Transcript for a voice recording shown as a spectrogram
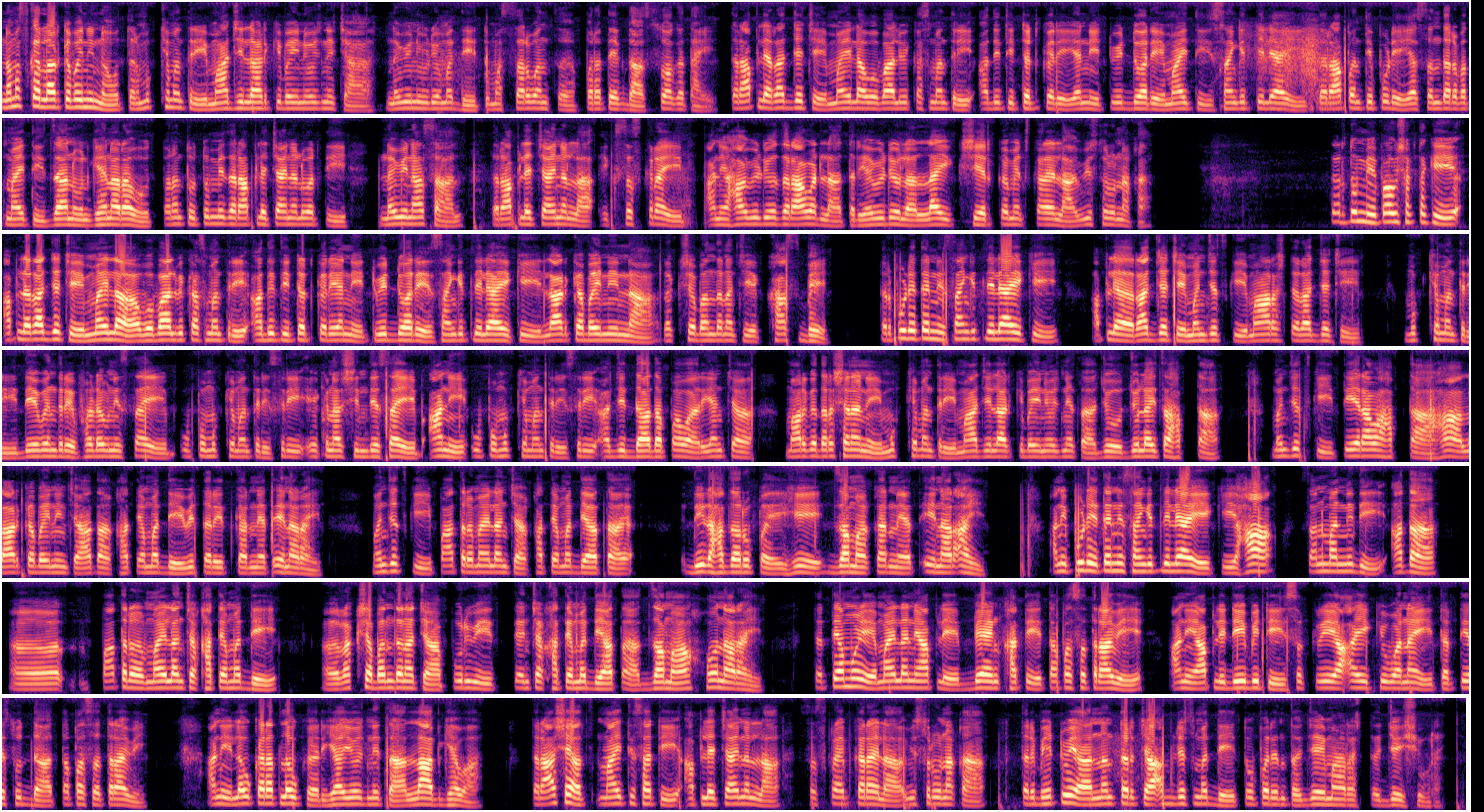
नमस्कार लाडक्या बहिणींनो. तर मुख्यमंत्री माझी लाडकी बहीण योजनेच्या नवीन व्हिडिओमध्ये तुम्हा सर्वांचं परत एकदा स्वागत आहे. तर आपल्या राज्याचे महिला व बालविकास मंत्री आदिती तटकरे यांनी ट्विटद्वारे माहिती सांगितलेली आहे. तर आपण ती पुढे या संदर्भात माहिती जाणून घेणार आहोत. परंतु तुम्ही जर आपल्या चॅनलवरती नवीन असाल तर आपल्या चॅनलला एक सबस्क्राईब आणि हा व्हिडिओ जर आवडला तर ह्या व्हिडिओला लाईक शेअर कमेंट्स करायला विसरू नका. तर तुम्ही पाहू शकता की आपल्या राज्याचे महिला व बालविकास मंत्री आदिती तटकरे यांनी ट्विटद्वारे सांगितलेले आहे की लाडक्या बहिणींना रक्षाबंधनाची खास भेट. तर पुढे त्यांनी सांगितलेले आहे की आपल्या राज्याचे म्हणजेच की महाराष्ट्र राज्याचे मुख्यमंत्री देवेंद्र फडणवीस साहेब उपमुख्यमंत्री श्री एकनाथ शिंदे साहेब आणि उपमुख्यमंत्री श्री अजितदादा पवार यांच्या मार्गदर्शनाने मुख्यमंत्री माझी लाडकी बहीण योजनेचा जो जुलैचा हप्ता म्हणजेच की तेरावा हप्ता हा लाडक्या बहिणींच्या आता खात्यामध्ये वितरित करण्यात येणार आहे. म्हणजेच की पात्र महिलांच्या खात्यामध्ये आता दीड हजार रुपये हे जमा करण्यात येणार आहेत आणि पुढे त्यांनी सांगितलेले आहे की हा सन्मान निधी आता पात्र महिलांच्या खात्यामध्ये रक्षाबंधनाच्या पूर्वी त्यांच्या खात्यामध्ये आता जमा होणार आहे. तर त्यामुळे महिलांनी आपले बँक खाते तपासत राहावे आणि आपले डी बी टी सक्रिय आहे किंवा नाही तर ते सुद्धा तपासत राहावे. आणि लवकरात लवकर ह्या योजनेचा लाभ घ्यावा. तर अशाच माहितीसाठी आपल्या चॅनलला सबस्क्राईब करायला विसरू नका. तर भेटूया नंतरच्या अपडेट्समध्ये. तोपर्यंत जय महाराष्ट्र जय शिवराय.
